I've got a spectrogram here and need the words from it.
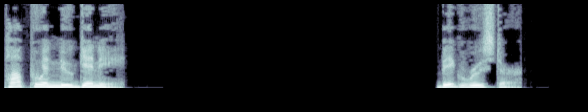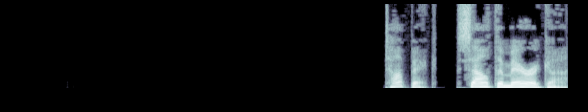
Papua New Guinea. Big Rooster. South America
